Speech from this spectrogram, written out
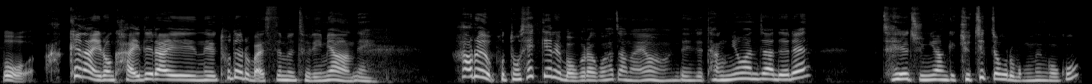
뭐 학회나 이런 가이드라인을 토대로 말씀을 드리면 네. 하루에 보통 세 끼를 먹으라고 하잖아요. 근데 이제 당뇨 환자들은 제일 중요한 게 규칙적으로 먹는 거고,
